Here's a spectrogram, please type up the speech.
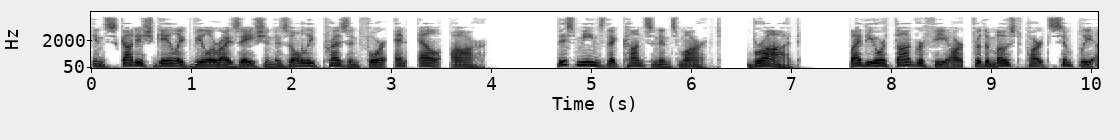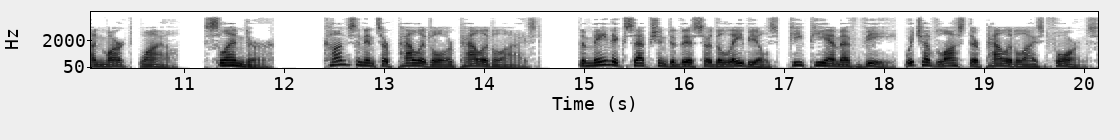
in Scottish Gaelic velarization is only present for, n, l, r. This means that consonants marked broad by the orthography are, for the most part simply unmarked, while slender consonants are palatal or palatalized. The main exception to this are the labials, ppmfv, which have lost their palatalized forms.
